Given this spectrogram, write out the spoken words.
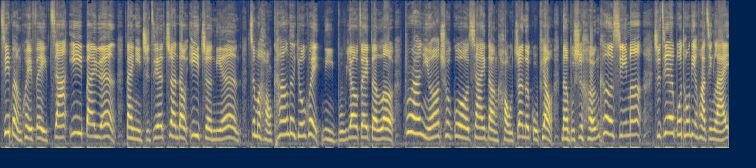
基本会费加一百元，带你直接赚到一整年。这么好康的优惠，你不要再等了，不然你又要错过下一档好赚的股票，那不是很可惜吗？直接拨通电话进来，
